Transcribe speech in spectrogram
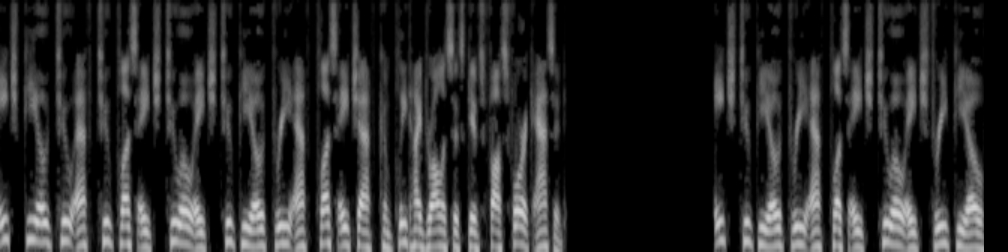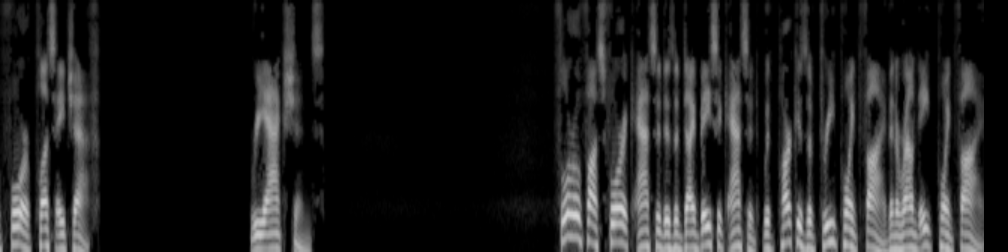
HPO2F 2 plus H2OH 2PO3F plus HF Complete hydrolysis gives phosphoric acid. H2PO3F plus H2OH 3PO4 plus HF Reactions Fluorophosphoric acid is a dibasic acid, with pKas of 3.5 and around 8.5.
